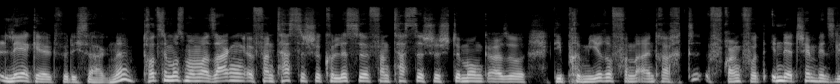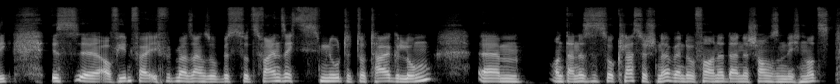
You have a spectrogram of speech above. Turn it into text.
Lehrgeld, würde ich sagen. Ne? Trotzdem muss man mal sagen, äh, fantastische Kulisse, fantastische Stimmung. Also die Premiere von Eintracht Frankfurt in der Champions League ist äh, auf jeden Fall, ich würde mal sagen, so bis zur 62. Minute total gelungen. Ähm, und dann ist es so klassisch, ne? Wenn du vorne deine Chancen nicht nutzt,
